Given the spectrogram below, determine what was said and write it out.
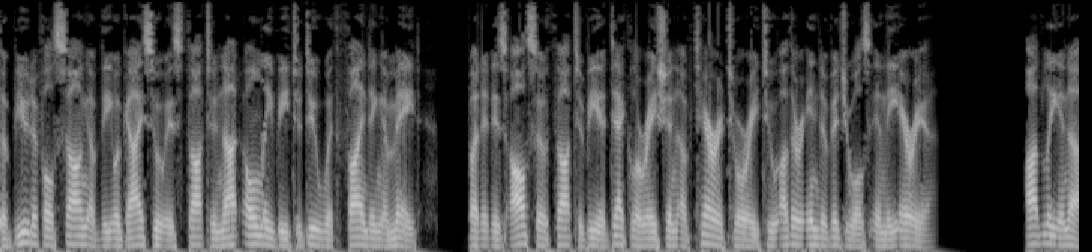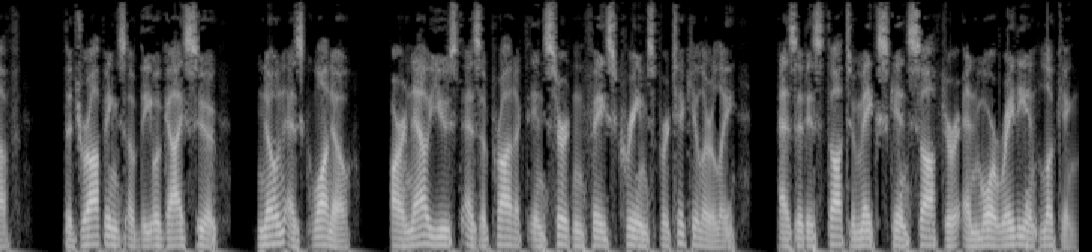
The beautiful song of the Uguisu is thought to not only be to do with finding a mate, but it is also thought to be a declaration of territory to other individuals in the area. Oddly enough, the droppings of the Uguisu, known as guano, are now used as a product in certain face creams particularly, as it is thought to make skin softer and more radiant looking.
